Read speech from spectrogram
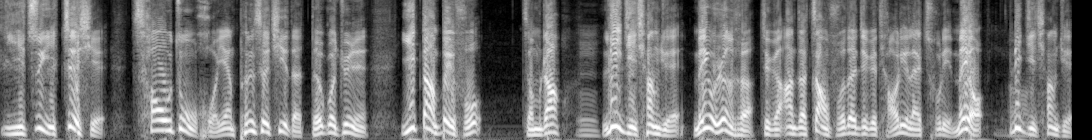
以至于这些操纵火焰喷射器的德国军人一旦被俘，怎么着？嗯，立即枪决，没有任何这个按照藏俘的这个条例来处理，没有，立即枪决，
